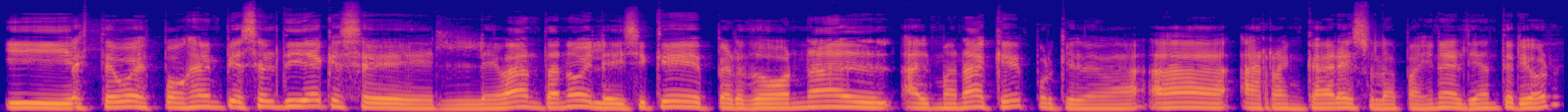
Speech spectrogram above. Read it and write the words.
Y este Bob Esponja empieza el día que se levanta, ¿no? Y le dice que perdona al almanaque porque le va a arrancar eso, la página del día anterior.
